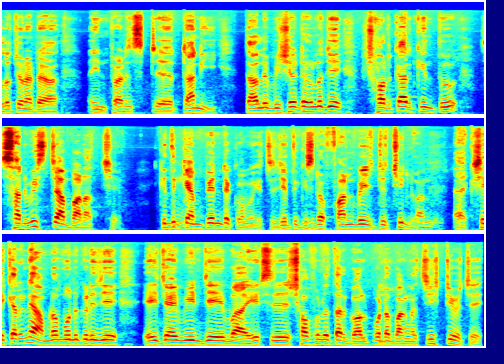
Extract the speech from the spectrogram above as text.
আলোচনাটা ইনফারেন্স টানি তাহলে বিষয়টা হলো যে সরকার কিন্তু সার্ভিসটা বাড়াচ্ছে। কিন্তু ক্যাম্পেইনটা কমে গেছে যেহেতু কিছুটা ফান্ড বেসড ছিল এক সে কারণে আমরা মনে করি যে এইচআইভির যে বা এর যে সফলতার গল্পটা বাংলা সৃষ্টি হয়েছে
